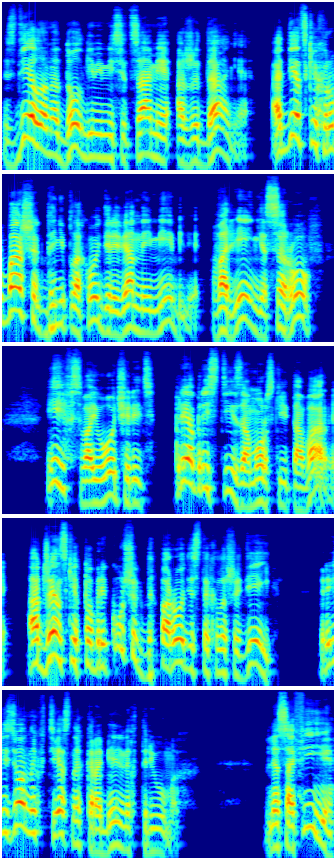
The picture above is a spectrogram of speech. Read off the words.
сделано долгими месяцами ожидания, от детских рубашек до неплохой деревянной мебели, варенья, сыров, и, в свою очередь, приобрести заморские товары, от женских побрякушек до породистых лошадей привезенных в тесных корабельных трюмах. Для Софии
